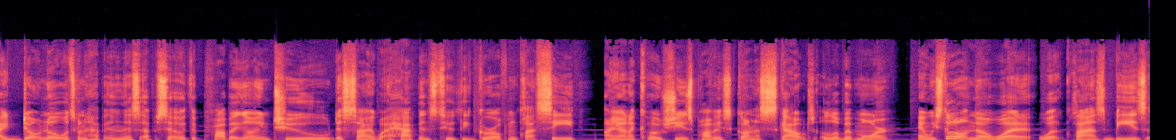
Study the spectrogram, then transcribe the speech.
I don't know what's going to happen in this episode. They're probably going to decide what happens to the girl from Class C. Ayana Koshi is probably going to scout a little bit more. And we still don't know what, what Class B is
